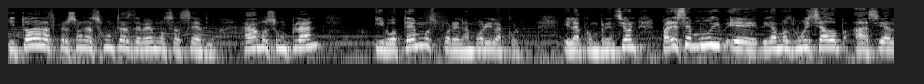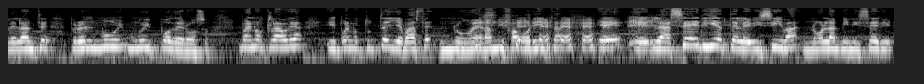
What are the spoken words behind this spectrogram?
y todas las personas juntas debemos hacerlo. Hagamos un plan y votemos por el amor y la, y la comprensión. Parece muy, eh, digamos, muy echado hacia adelante, pero es muy, muy poderoso. Bueno, Claudia, y bueno, tú te llevaste, no era mi favorita, eh, eh, la serie televisiva, no la miniserie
